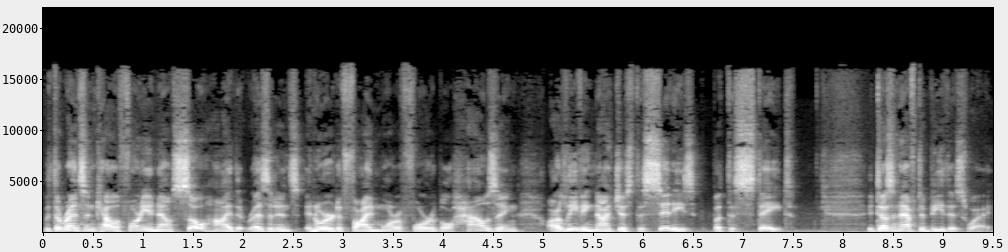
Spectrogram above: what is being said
with the rents in California now so high that residents, in order to find more affordable housing, are leaving not just the cities, but the state. It doesn't have to be this way.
